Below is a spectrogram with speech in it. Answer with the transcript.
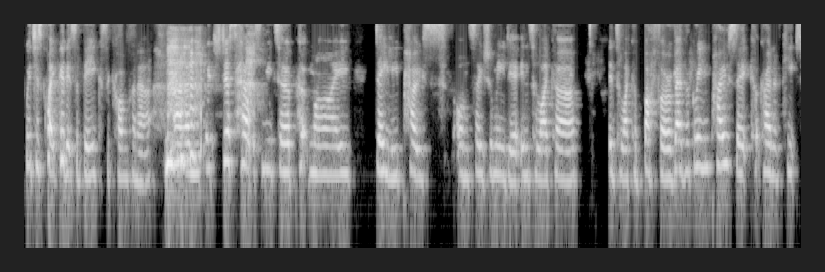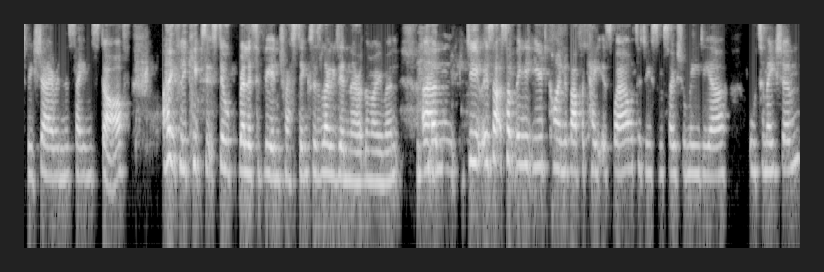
which is quite good it's a bee because a Calmpreneur um, which just helps me to put my daily posts on social media into like a into like a buffer of evergreen posts. It kind of keeps me sharing the same stuff. Hopefully, keeps it still relatively interesting because there's loads in there at the moment. Um, do you, is that something that you'd kind of advocate as well to do some social media automation?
